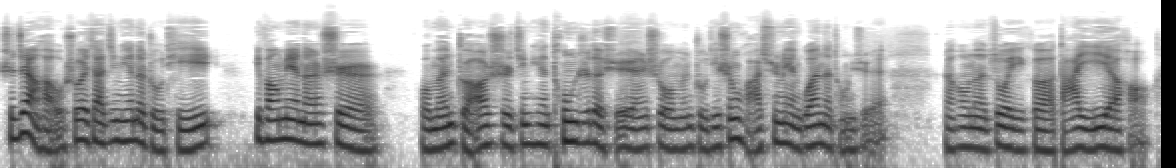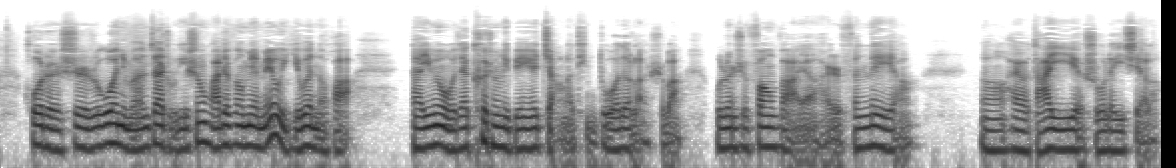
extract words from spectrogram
是这样哈，我说一下今天的主题。一方面呢，是我们主要是今天通知的学员是我们主题升华训练官的同学，然后呢做一个答疑也好，或者是如果你们在主题升华这方面没有疑问的话，那因为我在课程里边也讲了挺多的了，是吧？无论是方法呀，还是分类呀，嗯，还有答疑也说了一些了。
